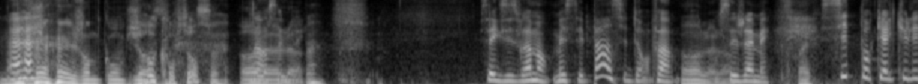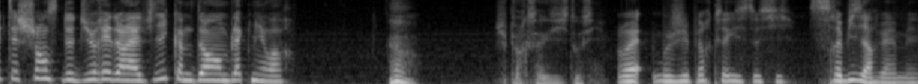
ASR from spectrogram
Gens de confiance. confiance. Oh Non, là c'est là. Ça existe vraiment, mais c'est pas un site de. Enfin, Oh là on sait jamais. Site pour calculer tes chances de durer dans la vie, comme dans Black Mirror. J'ai peur que ça existe aussi. Ouais, moi j'ai peur que ça existe aussi. Ce serait bizarre quand même. Mais...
